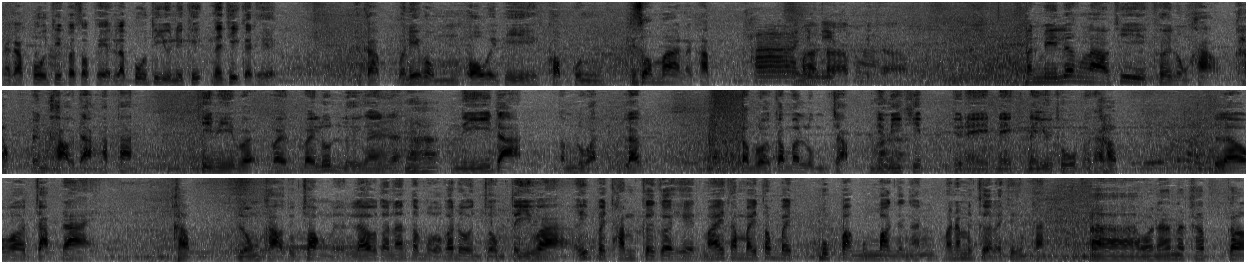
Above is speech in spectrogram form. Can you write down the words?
นะครับผู้ที่ประสบเหตุและผู้ที่อยู่ในที่ในที่เกิดเหตุนะครับวันนี้ผมโอ๊คพีขอบคุณพี่ส้มมากนะครับค่ะยิมากนดีครับสวัสดีค่ะครับ มันมีเรื่องราวที่เคยลงข่าวครับเป็นข่าวดังครับท่าน ที่มีวัยวัยวัยรุ่นหรือไงนะนะฮะหนีด่านตำรวจแล้วตำรวจก็มาลุมจับยังมีคลิปอยู่ในในในยูทูบนะครับครับแล้วก็จับได้ครับ ลงข่าวทุกช่องเลย แล้วตอนนั้นตำรวจก็โดนโจมตีว่าเอ้ยไปทำเกินกว่าเหตุไหมทำไมต้องไปปุกปักปุกปักอย่างนั้นวันนั้นมันเกิดอะไรขึ้นครับท่านอ่าวันนั้นนะครับก็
